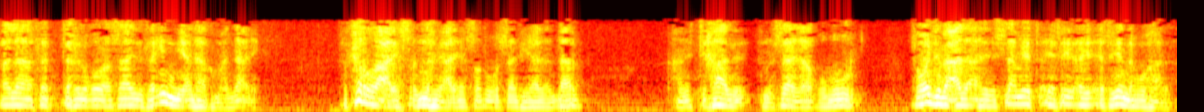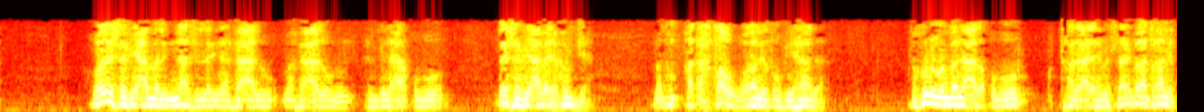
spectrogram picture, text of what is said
فلا تتخذوا قبور مساجد فإني أنهاكم عن ذلك. فكرر عليه النهي عليه الصلاة والسلام في هذا الباب عن اتخاذ المساجد على القبور فوجب على أهل الإسلام يتجنبوا هذا. وليس في عمل الناس الذين فعلوا ما فعلوا من البناء على القبور ليس في عمل حجة بل هم قد أخطأوا وغلطوا في هذا. فكل من بنى على القبور واتخذ عليها مساجد فقد غلط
